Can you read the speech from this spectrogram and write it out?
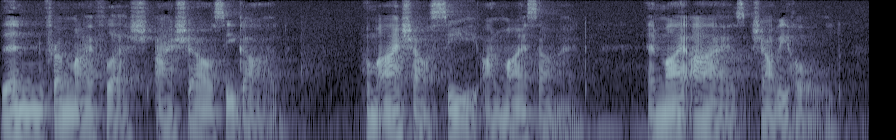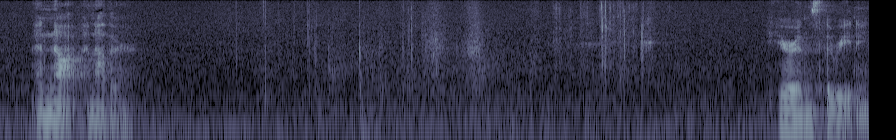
then from my flesh I shall see God, whom I shall see on my side, and my eyes shall behold, and not another. Here ends the reading.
